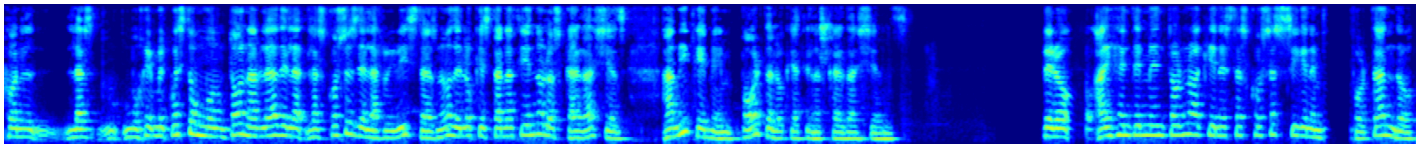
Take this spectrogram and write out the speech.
con las mujeres, me cuesta un montón hablar de la- las cosas de las revistas, ¿no? De lo que están haciendo los Kardashians. A mí que me importa lo que hacen los Kardashians. Pero hay gente en mi entorno a quien estas cosas siguen importando.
